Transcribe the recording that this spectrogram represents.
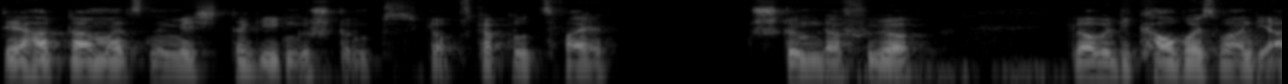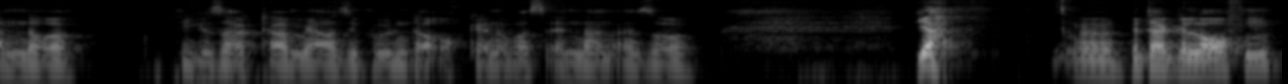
Der hat damals nämlich dagegen gestimmt. Ich glaube, es gab nur zwei Stimmen dafür. Ich glaube, die Cowboys waren die andere, die gesagt haben, ja, sie würden da auch gerne was ändern. Also ja, äh, bitter gelaufen.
